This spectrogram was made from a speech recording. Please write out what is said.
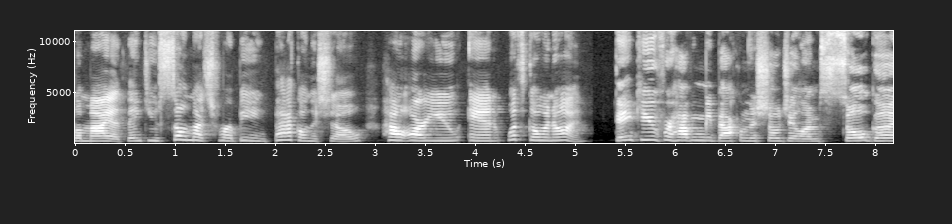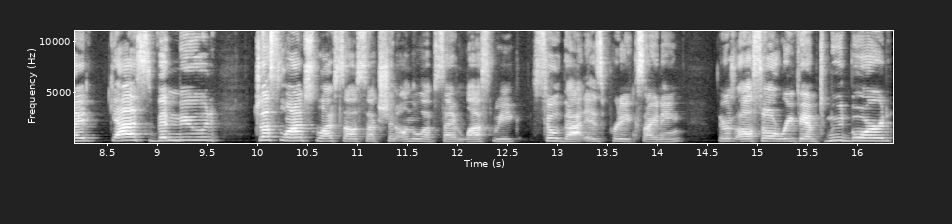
Lamaya, thank you so much for being back on the show. How are you and what's going on? Thank you for having me back on the show, Jill. I'm so good. Yes, Mood just launched the lifestyle section on the website last week, so that is pretty exciting. There's also a revamped mood board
